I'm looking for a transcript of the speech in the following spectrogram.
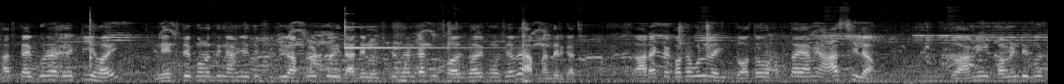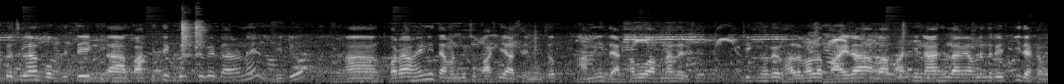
সাবস্ক্রাইব করে রাখলে কী হয়? নেক্সট ডে কোনো দিন আমি যদি ভিডিও আপলোড করি, তাদের নোটিফিকেশানটা খুব সহজভাবে পৌঁছাবে আপনাদের কাছে। তো আর একটা কথা বলে রাখি, গত সপ্তাহে আমি আসছিলাম, তো আমি কমেন্টে পোস্ট করেছিলাম, প্রাকৃতিক প্রাকৃতিক দুর্যোগের কারণে ভিডিও করা হয়নি, তেমন কিছু পাখি আসেনি। তো আমি দেখাবো আপনাদেরকে, ঠিকভাবে ভালো ভালো পায়রা বা পাখি না আসলে আমি আপনাদেরকে কী দেখাবো?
